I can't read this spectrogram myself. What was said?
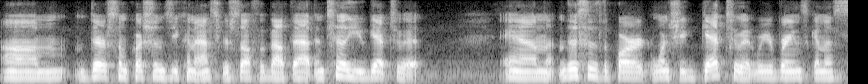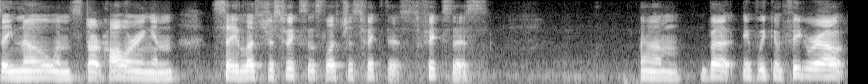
Um, are some questions you can ask yourself about that until you get to it. And this is the part once you get to it where your brain's going to say no and start hollering and say, let's just fix this, let's just fix this, fix this. Um, but if we can figure out,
